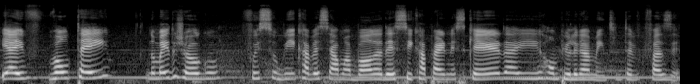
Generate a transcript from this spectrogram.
E aí voltei no meio do jogo. Fui subir, cabecear uma bola, desci com a perna esquerda e rompi o ligamento. Não teve o que fazer.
